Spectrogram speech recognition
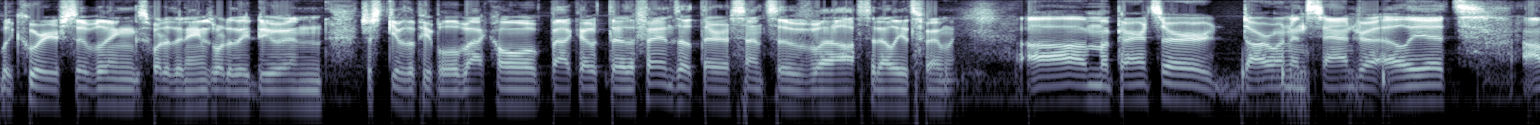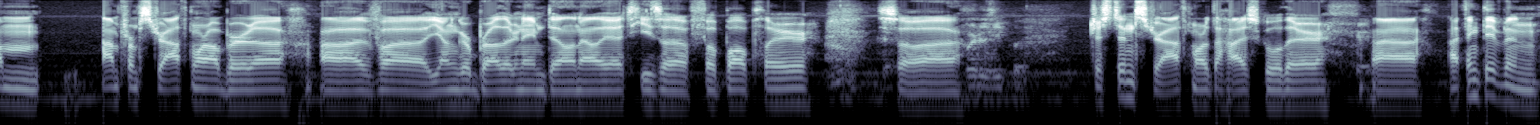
like, who are your siblings? What are the names? What are they doing? Just give the people back home, back out there, the fans out there, a sense of uh, Austin Elliott's family. Um, my parents are Darwin and Sandra Elliott. I'm I'm from Strathmore, Alberta. I have a younger brother named Dylan Elliott. He's a football player. So. Uh, Where does he play? Just in Strathmore at the high school there. Uh, I think they've been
